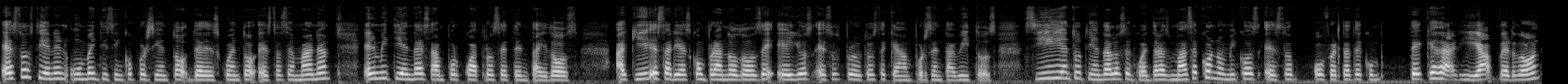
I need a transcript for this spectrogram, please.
Estos tienen un 25% de descuento esta semana. En mi tienda están por $4.72. Aquí estarías comprando dos de ellos. Esos productos te quedan por centavitos. Si en tu tienda los encuentras más económicos, esta oferta te, te quedaría, perdón,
